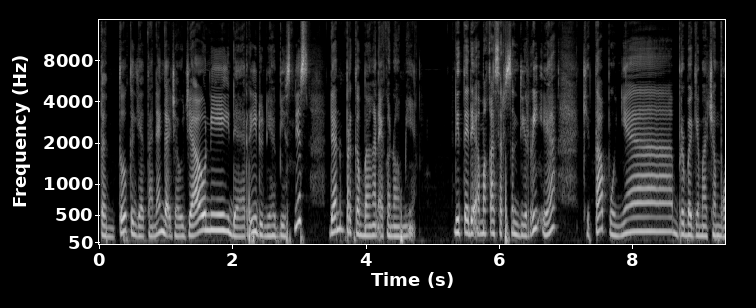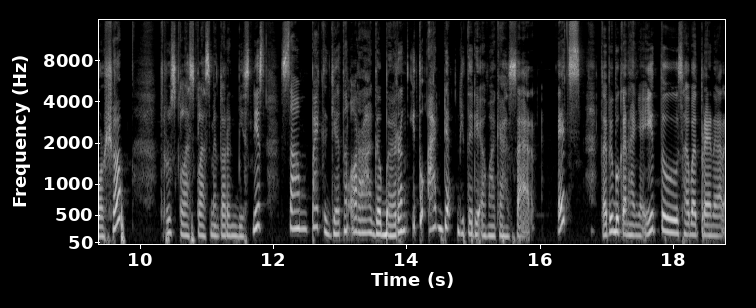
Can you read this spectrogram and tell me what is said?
tentu kegiatannya nggak jauh-jauh nih dari dunia bisnis dan perkembangan ekonomi di TDA Makassar sendiri ya, kita punya berbagai macam workshop, terus kelas-kelas mentoring bisnis, sampai kegiatan olahraga bareng itu ada di TDA Makassar. Eits, tapi bukan hanya itu, sahabat trainer.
